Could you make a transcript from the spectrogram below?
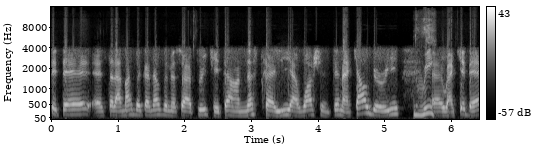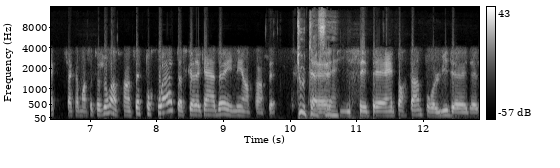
c'était, euh, c'était la marque de commerce de M. Qui était en Australie, à Washington, à Calgary Oui, euh, ou à Québec, ça commençait toujours en français. Pourquoi? Parce que le Canada est né en français. tout à Euh, fait. c'était important pour lui de, de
